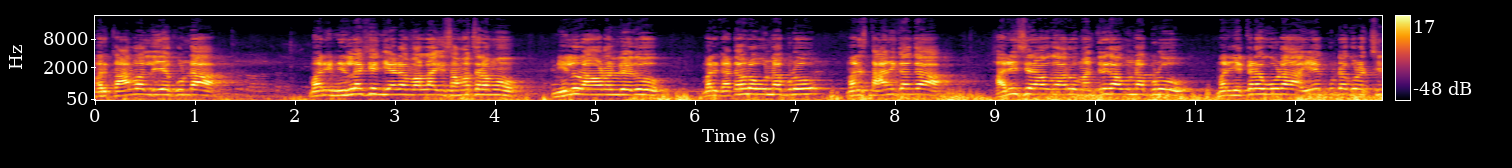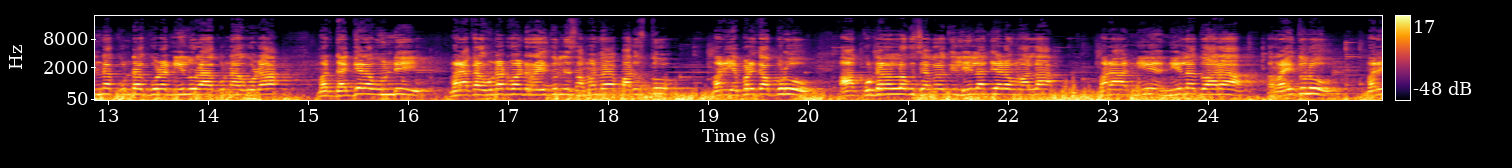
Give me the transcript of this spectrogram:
మరి కాలువలు తీయకుండా మరి నిర్లక్ష్యం చేయడం వల్ల ఈ సంవత్సరము నీళ్ళు రావడం లేదు. మరి గతంలో ఉన్నప్పుడు మరి స్థానికంగా హరీష్ రావు గారు మంత్రిగా ఉన్నప్పుడు మరి ఎక్కడ కూడా ఏ కుంట కూడా చిన్న కుంటకు కూడా నీళ్ళు రాకుండా కూడా మరి దగ్గర ఉండి మరి అక్కడ ఉన్నటువంటి రైతుల్ని సమన్వయపరుస్తూ మరి ఎప్పటికప్పుడు ఆ కుంటలలోకి చెరువులకి నీళ్ళు అందించడం వల్ల మరి ఆ నీ నీళ్ళ ద్వారా రైతులు మరి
